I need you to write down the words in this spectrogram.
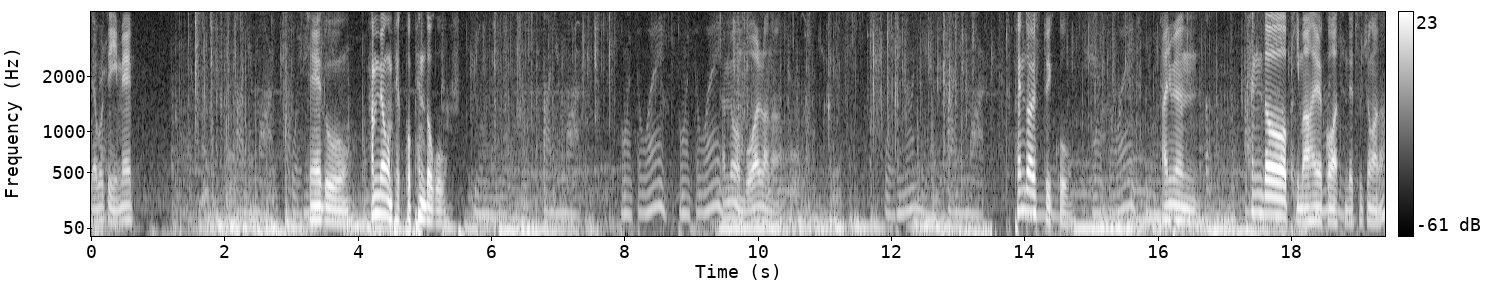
내가 볼 때 이맵 On your mark. Waiting. 쟤네도 한 명은 100% 팬더고. 한 명은 뭐 할라나 Waiting on you. On your mark. 투 팬더 할 수도 있고 아니면 팬더 비마 할 것 같은데 둘 중 하나?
